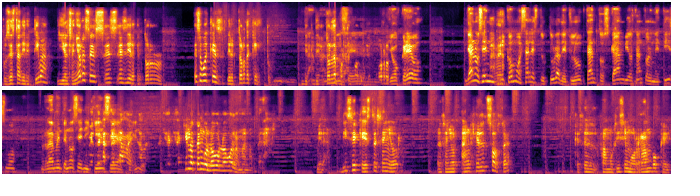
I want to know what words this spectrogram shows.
pues de esta directiva? Y el señor es, es, es- es director, ese güey que es director de qué, tú? Di- Ah, director no deportivo, director- Yo creo. Ya no sé ni, cómo está la estructura del club, tantos cambios, tanto hermetismo. Realmente no sé ni quién sea déjame, Aquí lo tengo luego, luego a la mano, espérame. Mira, dice que este señor, el señor Ángel Sosa, que es el famosísimo Rambo que,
